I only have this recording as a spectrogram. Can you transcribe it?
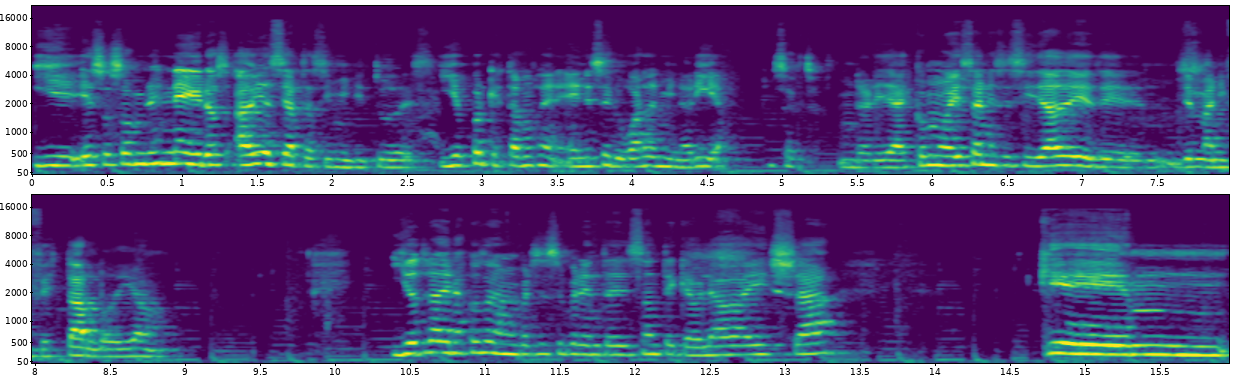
y esos hombres negros había ciertas similitudes y es porque estamos en, en ese lugar de minoría En realidad es como esa necesidad de, de- manifestarlo digamos. Y otra de las cosas que me pareció súper interesante que hablaba ella que mm,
